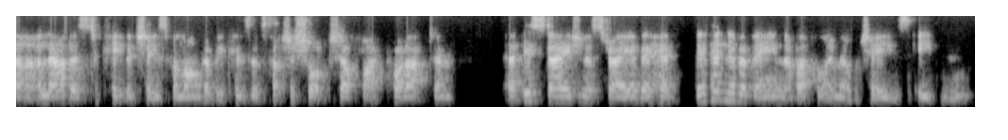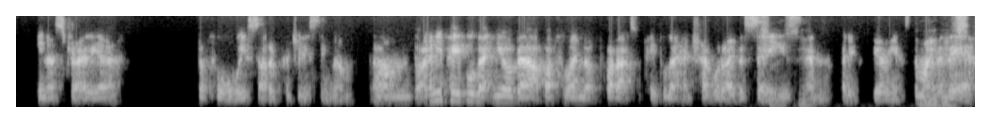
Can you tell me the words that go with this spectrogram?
uh, allowed us to keep the cheese for longer because it's such a short shelf life product. And at this stage in Australia, there had there had never been a buffalo milk cheese eaten in Australia before we started producing them. Um, the only people that knew about buffalo milk products were people that had travelled overseas yeah. and had experienced them over there.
